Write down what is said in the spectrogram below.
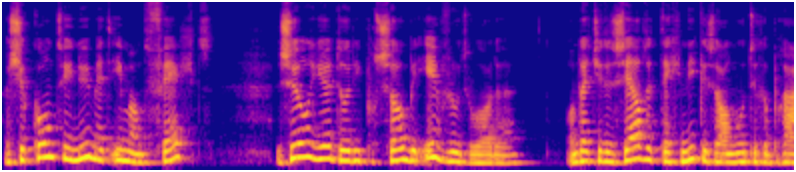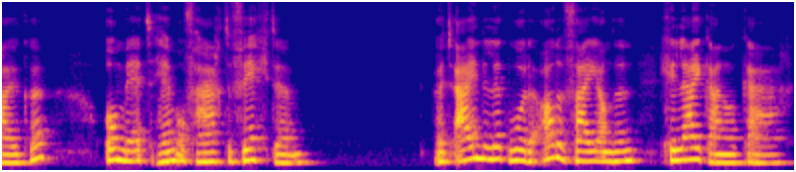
Als je continu met iemand vecht, zul je door die persoon beïnvloed worden, omdat je dezelfde technieken zal moeten gebruiken om met hem of haar te vechten. Uiteindelijk worden alle vijanden gelijk aan elkaar.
